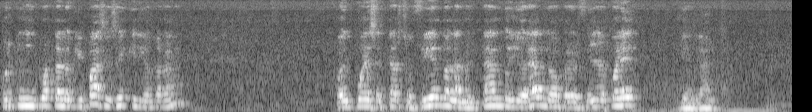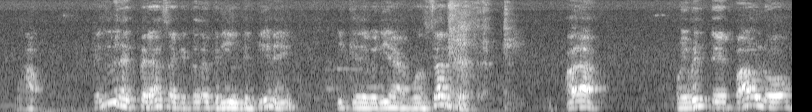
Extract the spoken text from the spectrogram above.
Porque no importa lo que pase, sé que Dios va a ganar. Hoy puedes estar sufriendo, lamentando, llorando, pero al final, ¿cuál es? Dios gana. Esa es una esperanza que todo creyente tiene y que debería gozarse. Ahora, obviamente Pablo,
